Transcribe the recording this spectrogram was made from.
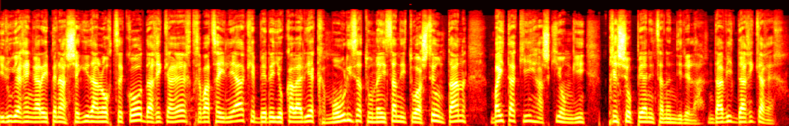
Irugarren garaipena segidan lortzeko, darrikarer trebatzaileak bere jokalariak mobilizatu nahi izan ditu asteuntan, baitaki askiongi presiopean izanen direla. David Darrikarer.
